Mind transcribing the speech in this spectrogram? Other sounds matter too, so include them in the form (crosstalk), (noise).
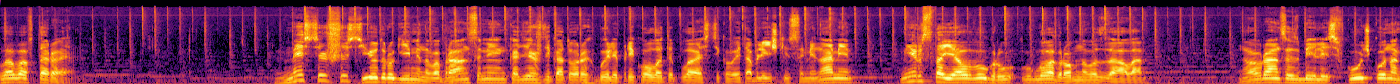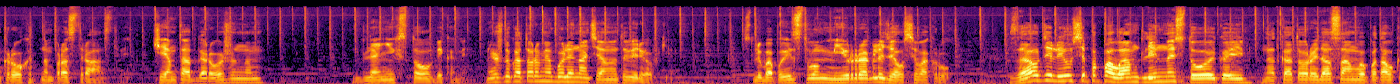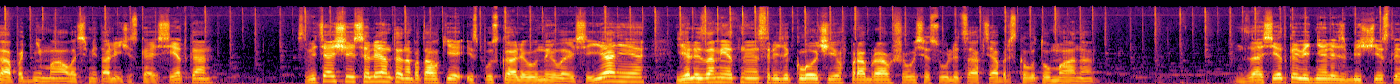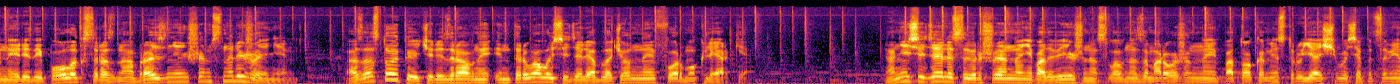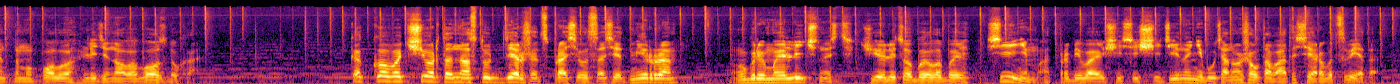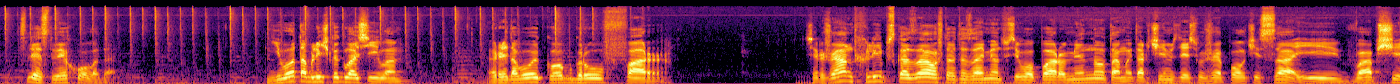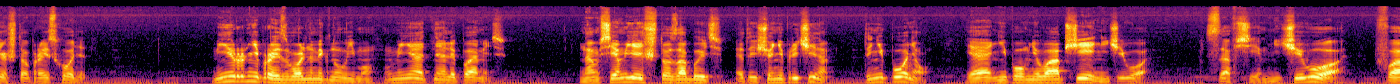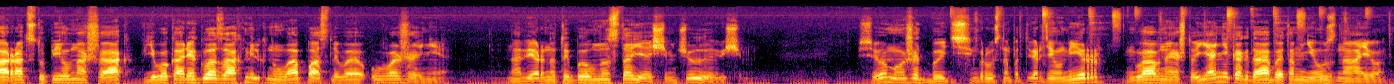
Глава вторая. Вместе с шестью другими новобранцами, к одежде которых были приколоты пластиковые таблички с именами, мир стоял в углу, в углу огромного зала. Новобранцы сбились в кучку на крохотном пространстве, чем-то отгороженном для них столбиками, между которыми были натянуты веревки. С любопытством мир огляделся вокруг. Зал делился пополам длинной стойкой, над которой до самого потолка поднималась металлическая сетка. Светящиеся ленты на потолке испускали унылое сияние, еле заметное среди клочьев пробравшегося с улицы Октябрьского тумана. За сеткой виднелись бесчисленные ряды полок с разнообразнейшим снаряжением, а за стойкой через равные интервалы сидели облаченные в форму клерки. Они сидели совершенно неподвижно, словно замороженные потоками струящегося по цементному полу ледяного воздуха. «Какого черта нас тут держат?» — спросил сосед Мирра. Угрюмая личность, чье лицо было бы синим от пробивающейся щетины, не будь оно желтовато-серого цвета. Следствие холода. Его табличка гласила «Рядовой коп Грув Фар». Сержант Хлип сказал, что это займет всего пару минут, а мы торчим здесь уже полчаса, и вообще, что происходит? Мир непроизвольно мигнул ему. У меня отняли память. Нам всем есть что забыть. Это еще не причина. Ты не понял. Я не помню вообще ничего. Совсем ничего. Фар отступил на шаг, в его карих глазах мелькнуло опасливое уважение. Наверное, ты был настоящим чудовищем. «Все может быть», — грустно подтвердил Мир. «Главное, что я никогда об этом не узнаю».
